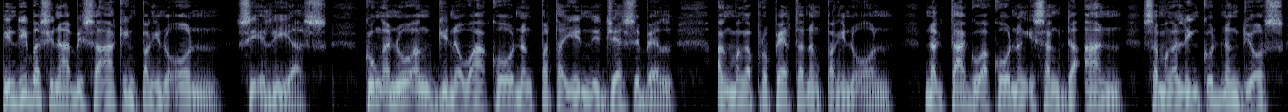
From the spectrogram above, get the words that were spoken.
Hindi ba sinabi sa aking Panginoon, si Elias, kung ano ang ginawa ko ng patayin ni Jezebel ang mga propeta ng Panginoon? Nagtago ako ng isang daan sa mga lingkod ng Diyos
